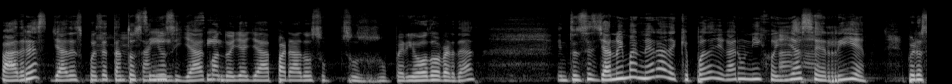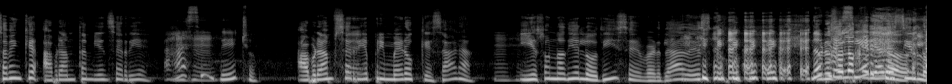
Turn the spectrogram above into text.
padres ya después de tantos Sí, años y ya sí. cuando ella ya ha parado su, su, su periodo, ¿verdad? Entonces ya no hay manera de que pueda llegar un hijo y ella se ríe. Pero ¿saben que Abraham también se ríe. Ajá, sí, de hecho. Abraham se Sí. ríe primero que Sara. Y eso nadie lo dice, ¿verdad? Es No, bueno, pero solo es quería decirlo.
